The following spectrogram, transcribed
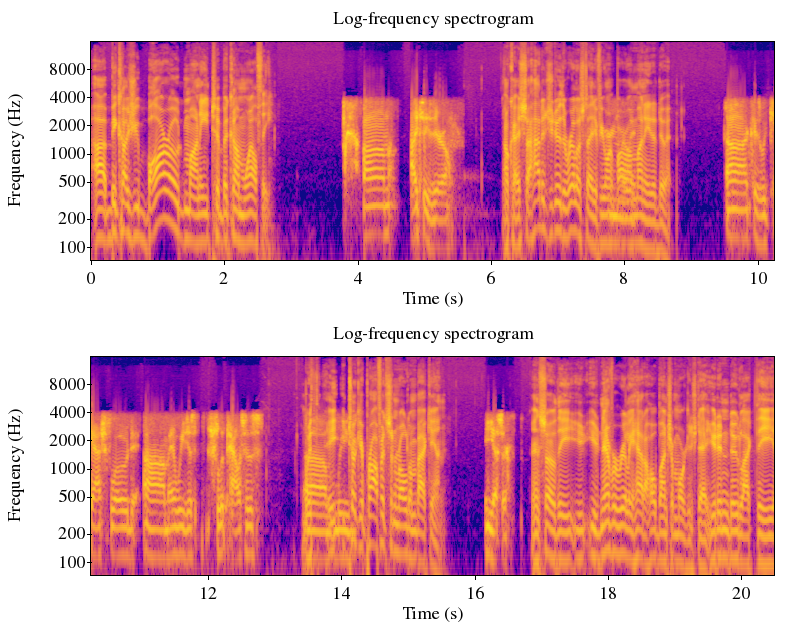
uh, because you borrowed money to become wealthy? um, I'd say zero. Okay. So how did you do the real estate if you weren't borrowing money to do it? because we cash flowed um, and we just flipped houses. With, Um, you we- took your profits and rolled them back in. Yes, sir. And so the you, you never really had a whole bunch of mortgage debt. You didn't do like the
